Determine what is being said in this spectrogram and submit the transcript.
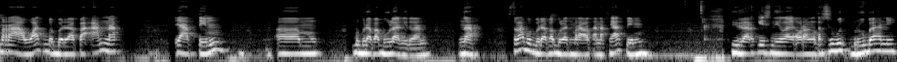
merawat beberapa anak yatim um, beberapa bulan gitu kan. Nah, setelah beberapa bulan merawat anak yatim, hierarkis nilai orang tersebut berubah nih.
